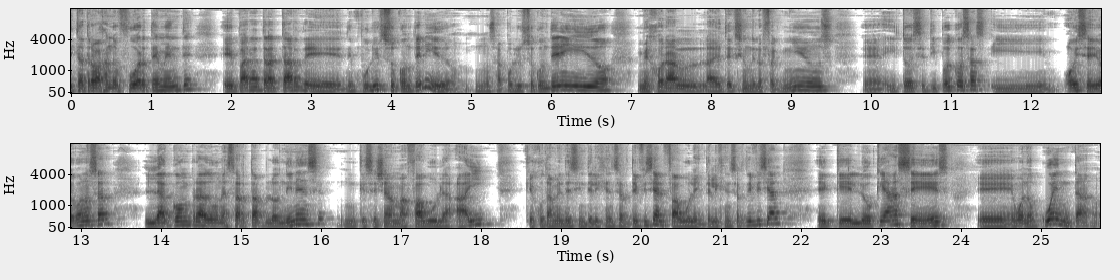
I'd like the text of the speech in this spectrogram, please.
está trabajando fuertemente eh, para tratar de, pulir su contenido, o sea, pulir su contenido, mejorar la detección de los fake news, y todo ese tipo de cosas. Y hoy se dio a conocer la compra de una startup londinense que se llama Fábula AI, que justamente es inteligencia artificial, Fábula Inteligencia Artificial, que lo que hace es eh, bueno, cuenta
